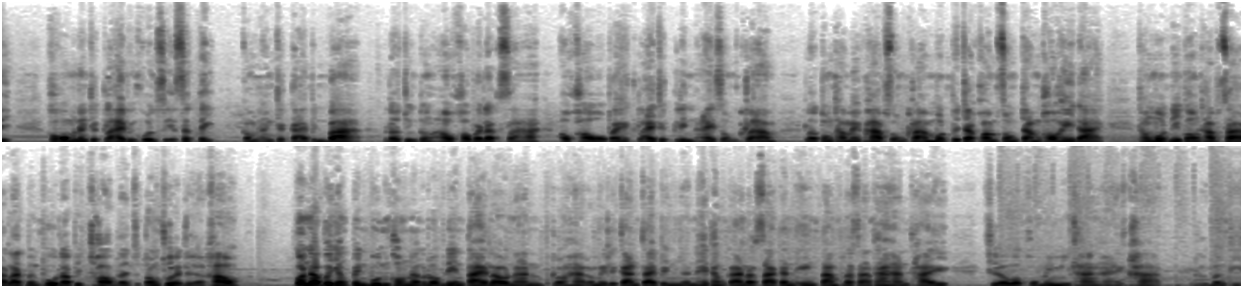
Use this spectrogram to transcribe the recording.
สิเขาก็กำลังจะกลายเป็นคนเสียสติ กำลังจะกลายเป็นบ้า เราจึงต้องเอาเขาไปรักษา เอาเขาออกไปให้ไกลจากกลิ่นไอสงคราม เราต้องทำให้ภาพสงครามหมดไปจากความทรงจำเขาให้ได้ ทั้งหมดนี้กองทัพสหรัฐเป็นผู้รับผิดชอบและจะต้องช่วยเหลือเขาก็นับว่ายังเป็นบุญของนักรบเดนตายเหล่านั้น เพราะหากอเมริกันจ่ายเป็นเงินให้ทำการรักษากันเองตามประษาทหารไทย เชื่อว่าคงไม่มีทางหายขาด หรือบางที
